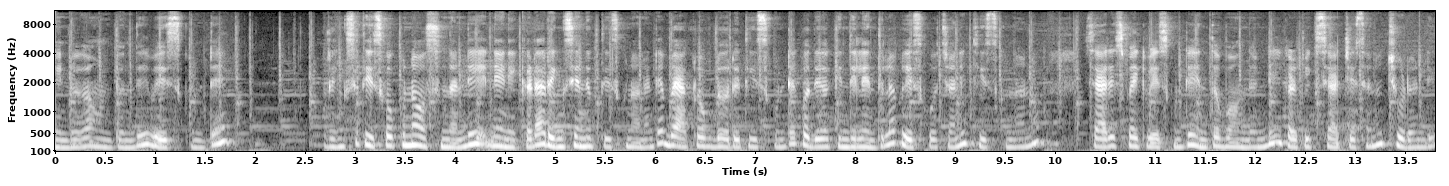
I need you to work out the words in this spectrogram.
నిండుగా ఉంటుంది వేసుకుంటే. రింగ్స్ తీసుకోకుండా వస్తుందండి. నేను ఇక్కడ రింగ్స్ ఎందుకు తీసుకున్నానంటే బ్యాక్ రోప్ డోరీ తీసుకుంటే కొద్దిగా కింది లెంత్లో వేసుకోవచ్చు అని తీసుకున్నాను. శారీస్ పైకి వేసుకుంటే ఎంతో బాగుందండి. ఇక్కడ పిక్స్ యాడ్ చేశాను చూడండి.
